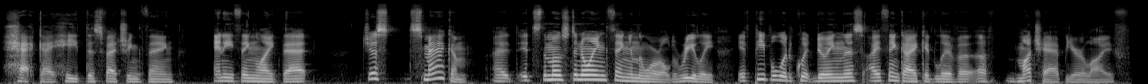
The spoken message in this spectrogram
heck, I hate this fetching thing, anything like that, just smack them. It's the most annoying thing in the world, really. If people would quit doing this, I think I could live a, a much happier life.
